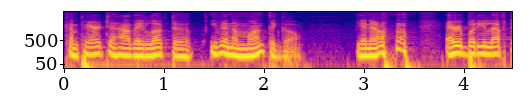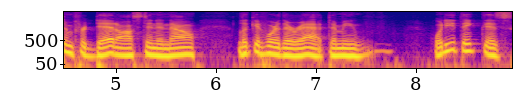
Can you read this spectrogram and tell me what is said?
compared to how they looked uh, even a month ago. You know, everybody left them for dead, Austin, and now look at where they're at. I mean, what do you think has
